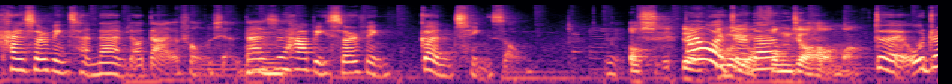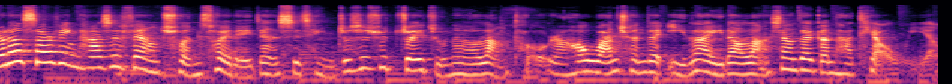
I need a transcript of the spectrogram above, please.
，kite surfing 承担了比较大的风险，但是它比 surfing 更轻松。嗯，哦，是，但我觉得有风就好吗？对，我觉得 surfing 它是非常纯粹的一件事情，就是去追逐那个浪头，然后完全的依赖一道浪，像在跟它跳舞一样，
